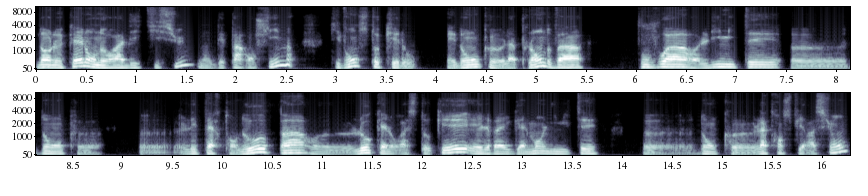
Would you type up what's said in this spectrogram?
dans lesquelles on aura des tissus, donc des parenchymes, qui vont stocker l'eau. Et donc, euh, la plante va pouvoir limiter euh, donc, les pertes en eau par l'eau qu'elle aura stockée, et elle va également limiter donc, la transpiration.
